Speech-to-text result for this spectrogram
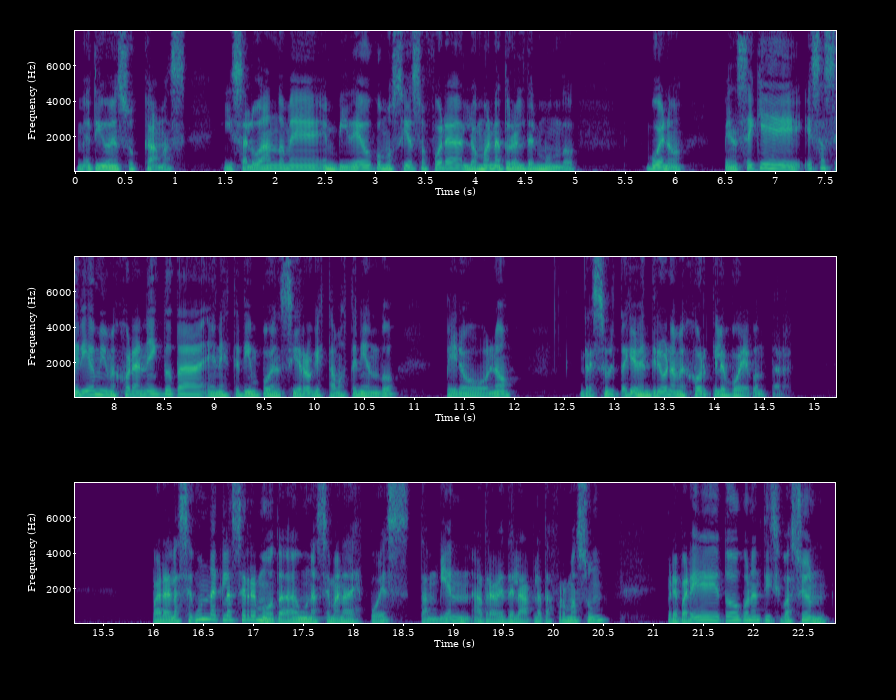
metidos en sus camas y saludándome en video como si eso fuera lo más natural del mundo. Bueno, pensé que esa sería mi mejor anécdota en este tiempo de encierro que estamos teniendo, pero no. Resulta que vendría una mejor que les voy a contar. Para la segunda clase remota, una semana después, también a través de la plataforma Zoom, preparé todo con anticipación,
